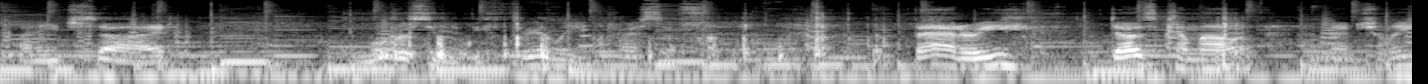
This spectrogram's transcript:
on each side. The motors seem to be fairly impressive. Battery does come out eventually.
